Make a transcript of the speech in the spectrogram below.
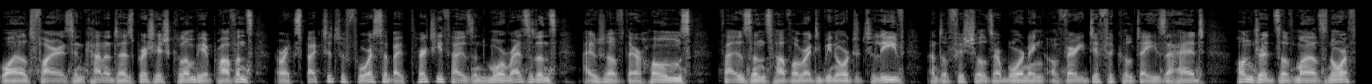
Wildfires in Canada's British Columbia province are expected to force about 30,000 more residents out of their homes. Thousands have already been ordered to leave, and officials are warning of very difficult days ahead. Hundreds of miles north,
